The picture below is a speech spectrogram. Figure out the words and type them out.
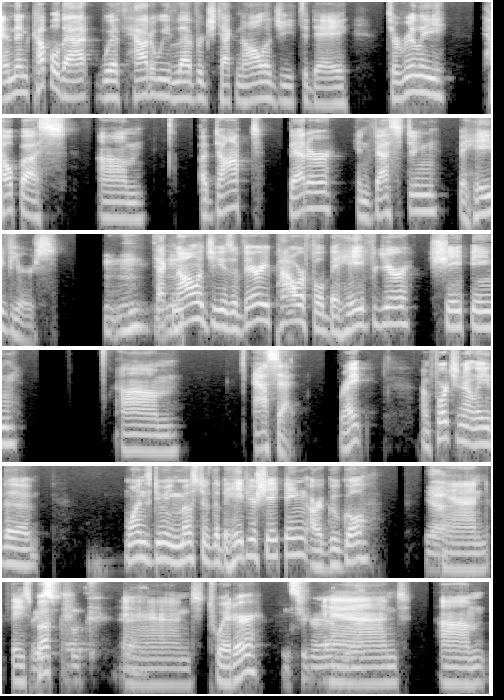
and then couple that with how do we leverage technology today to really help us um, adopt better investing behaviors. Mm-hmm. Technology is a very powerful behavior shaping um, asset, right? Unfortunately, the ones doing most of the behavior shaping are Google Yeah. and Facebook, Facebook, and and Twitter Instagram. yeah. and um,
